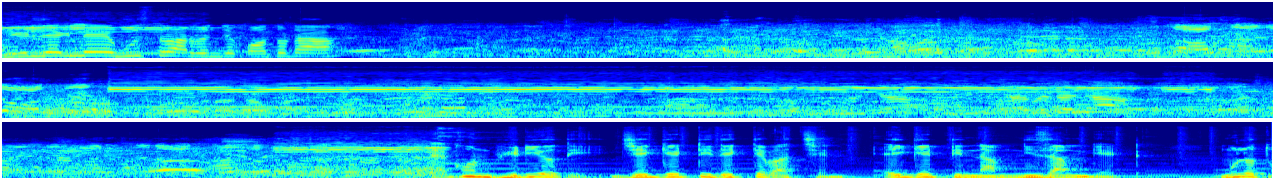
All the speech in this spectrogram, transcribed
ভিড় দেখলে বুঝতে পারবেন যে কতটা এখন ভিডিওতে যে গেটটি দেখতে পাচ্ছেন এই গেটটির নাম নিজাম গেট। মূলত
